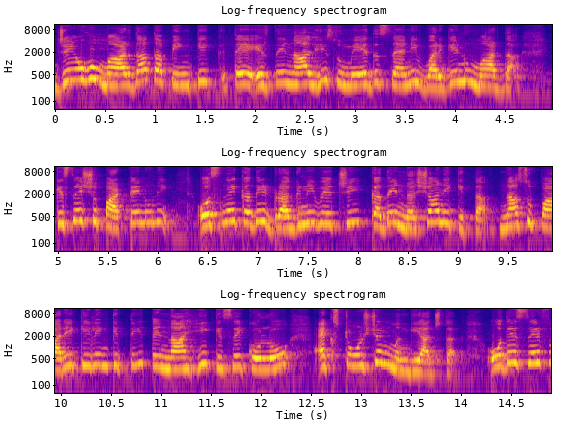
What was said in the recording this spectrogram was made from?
ਜੇ ਉਹ ਮਾਰਦਾ ਤਾਂ ਪਿੰਕੀ ਤੇ ਇਸ ਦੇ ਨਾਲ ਹੀ ਸੁਮੇਧ ਸੈਣੀ ਵਰਗੇ ਨੂੰ ਮਾਰਦਾ। ਕਿਸੇ ਛਪਾਟੇ ਨੂੰ ਨਹੀਂ। ਉਸਨੇ ਕਦੇ ਡਰੱਗ ਨਹੀਂ ਵੇਚੀ, ਕਦੇ ਨਸ਼ਾ ਨਹੀਂ ਕੀਤਾ। ਨਾ ਸੁਪਾਰੀ ਕਿਲਿੰਗ ਕੀਤੀ ਤੇ ਨਾ ਹੀ ਕਿਸੇ ਕੋਲੋਂ ਐਕਸਟੋਰਸ਼ਨ ਮੰਗੀ ਅੱਜ ਤੱਕ। ਉਹਦੇ ਸਿਰਫ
